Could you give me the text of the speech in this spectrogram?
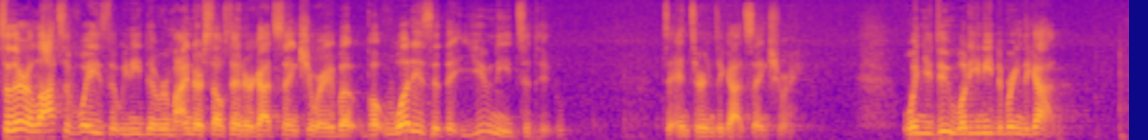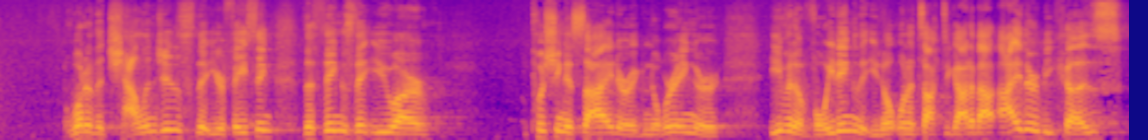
So there are lots of ways that we need to remind ourselves to enter God's sanctuary, but, but what is it that you need to do to enter into God's sanctuary? When you do, what do you need to bring to God? What are the challenges that you're facing? The things that you are pushing aside or ignoring or even avoiding that you don't want to talk to God about, either because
